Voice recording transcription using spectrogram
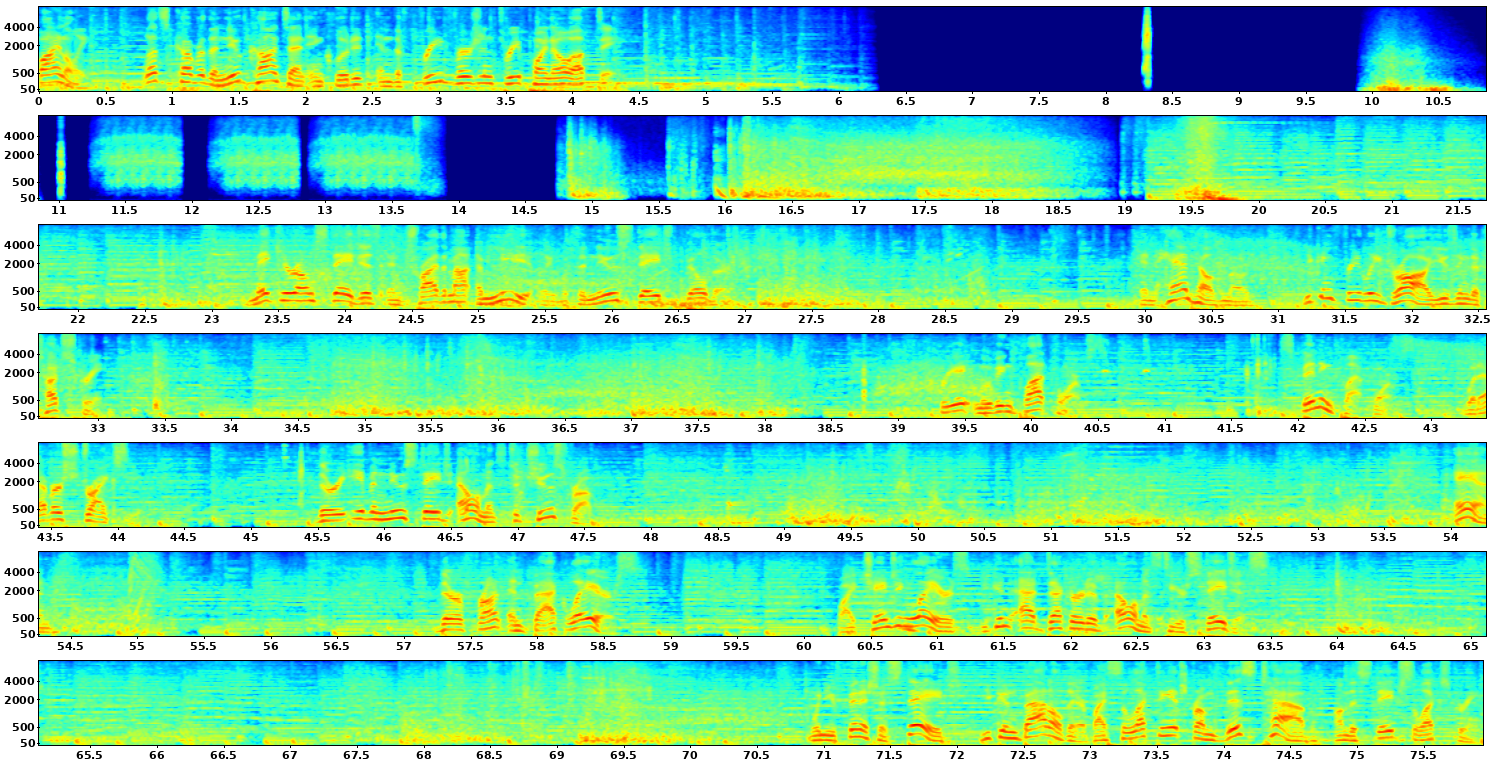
finally, let's cover the new content included in the free version 3.0 update. Make your own stages and try them out immediately with the new Stage Builder. In handheld mode, you can freely draw using the touchscreen. Create moving platforms, spinning platforms, whatever strikes you. There are even new stage elements to choose from. And there are front and back layers. By changing layers, you can add decorative elements to your stages. When you finish a stage, you can battle there by selecting it from this tab on the Stage Select screen.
